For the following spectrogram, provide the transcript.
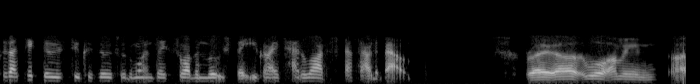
Because I picked those two because those were the ones I saw the most that you guys had a lot of stuff out about. Right. Uh, well, I mean, uh,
